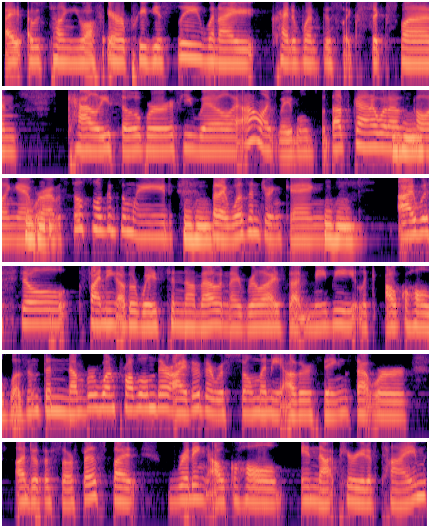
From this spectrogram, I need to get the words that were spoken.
I, I was telling you off air previously when I kind of went this like six months Cali sober, if you will. I don't like labels, but that's kind of what I was mm-hmm. calling it, mm-hmm. where I was still smoking some weed, mm-hmm. but I wasn't drinking. I was still finding other ways to numb out. And I realized that maybe like alcohol wasn't the number one problem there either. There were so many other things that were under the surface, but ridding alcohol in that period of time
